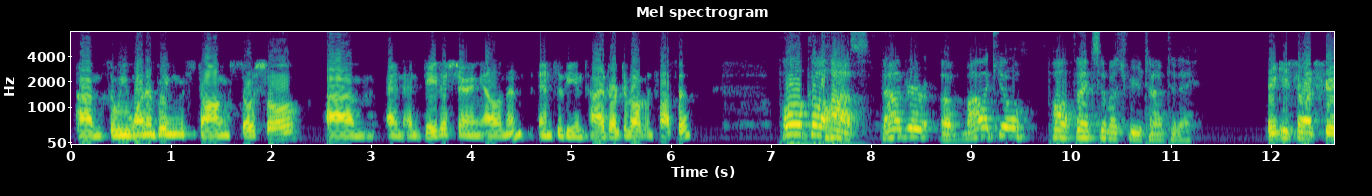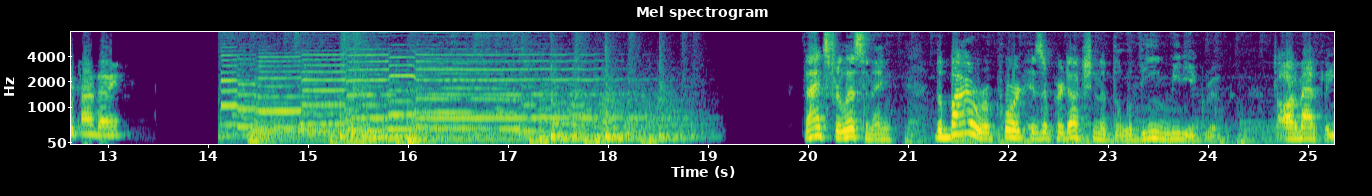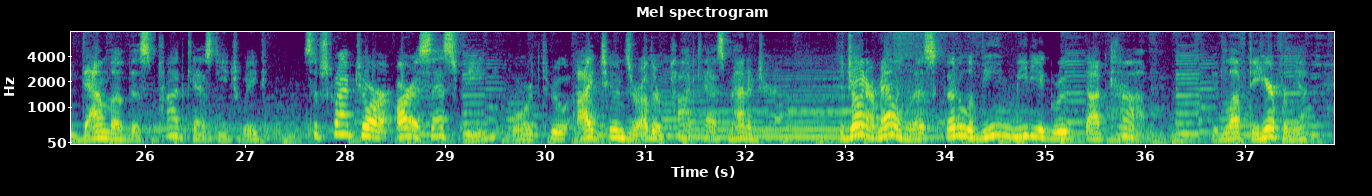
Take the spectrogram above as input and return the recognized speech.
Um, so we want to bring strong social um, and, and data sharing elements into the entire drug development process. Paul Kohlhaas, founder of Molecule. Paul, thanks so much for your time today. Thank you so much for your time, Danny. Thanks for listening. The Bio Report is a production of the Levine Media Group. To automatically download this podcast each week, subscribe to our RSS feed or through iTunes or other podcast manager. To join our mailing list, go to levinemediagroup.com. We'd love to hear from you.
